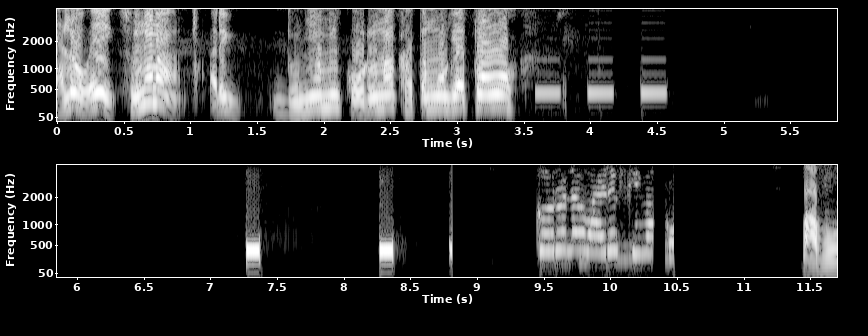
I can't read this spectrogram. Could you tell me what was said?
हेलो ए सुनो ना। अरे दुनिया में कोरोना खत्म हो गया तो कोरोना वायरस किंवा बाबू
